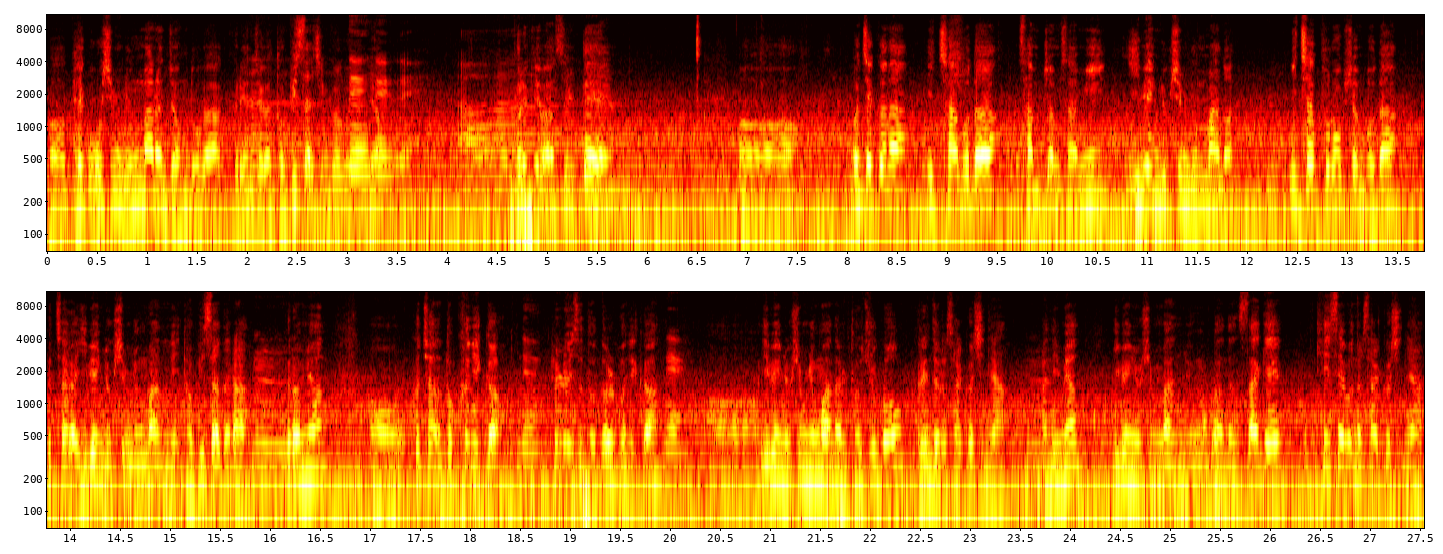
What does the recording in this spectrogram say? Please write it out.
어, 156만 원 정도가 그랜저가 아. 더 비싸진 거거든요. 네네네. 어, 아. 그렇게 봤을 때 어, 어쨌거나 이 차보다 3.3이 266만 원, 이 차 풀옵션보다 그 차가 266만 원이 더 비싸더라. 음. 그러면 어, 그 차는 더 크니까 네. 더 넓으니까 네. 어, 266만 원을 더 주고 그랜저를 살 것이냐 음. 아니면 260만 6만 원 싸게 K7을 살 것이냐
